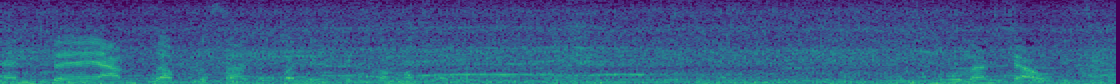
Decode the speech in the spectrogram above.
यांचं आहे आमचं आपलं साधं पनीर टिक्का मसाला मुलांच्या आवडीचं.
